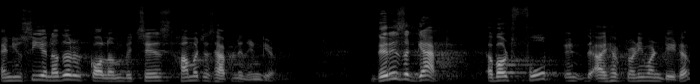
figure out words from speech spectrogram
And you see another column which says how much has happened in India. There is a gap, about four, in, I have 21 data,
